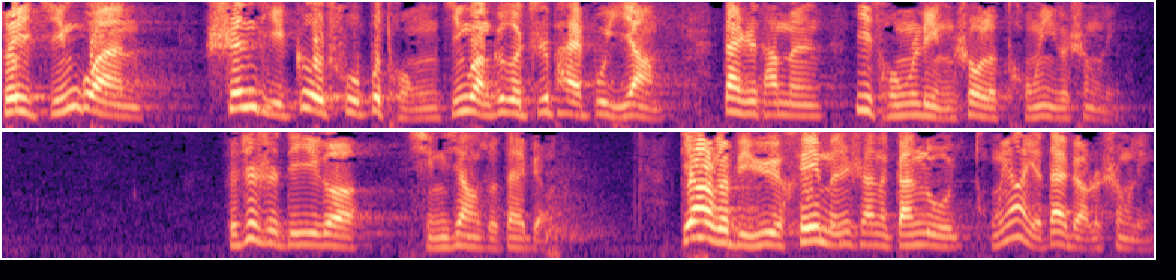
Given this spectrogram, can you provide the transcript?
所以，尽管身体各处不同，尽管各个支派不一样，但是他们一同领受了同一个圣灵。所以，这是第一个形象所代表的。第二个比喻，黑门山的甘露同样也代表着圣灵。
